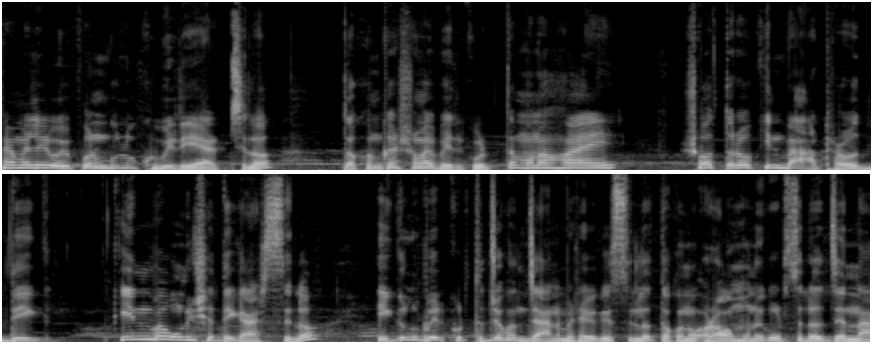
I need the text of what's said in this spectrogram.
ফ্যামিলির ওয়েপনগুলো খুবই রেয়ার ছিল। তখনকার সময় বের করতে মনে হয় সতেরো কিংবা আঠারোর দিক কিংবা উনিশের দিকে আসছিল। এগুলো বের করতে যখন জান বের হয়ে গেছিল, তখন ওরাও মনে করছিল যে না,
